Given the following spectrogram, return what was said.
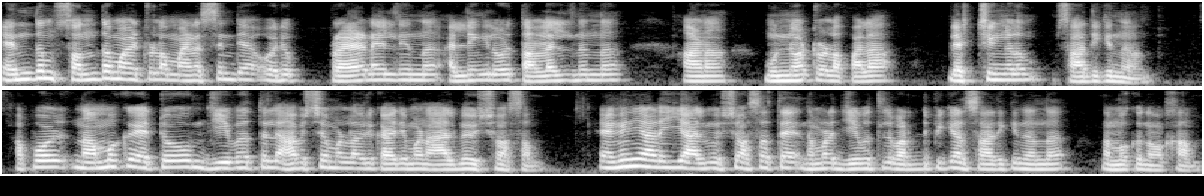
എന്തും സ്വന്തമായിട്ടുള്ള മനസ്സിന്റെ ഒരു പ്രേരണയിൽ നിന്ന് അല്ലെങ്കിൽ ഒരു തള്ളലിൽ നിന്ന് ആണ് മുന്നോട്ടുള്ള പല ലക്ഷ്യങ്ങളും സാധിക്കുന്നത് അപ്പോൾ നമുക്ക് ഏറ്റവും ജീവിതത്തിൽ ആവശ്യമുള്ള ഒരു കാര്യമാണ് ആത്മവിശ്വാസം. എങ്ങനെയാണ് ഈ ആത്മവിശ്വാസത്തെ നമ്മുടെ ജീവിതത്തിൽ വർദ്ധിപ്പിക്കാൻ സാധിക്കുന്നതെന്ന് നമുക്ക് നോക്കാം.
